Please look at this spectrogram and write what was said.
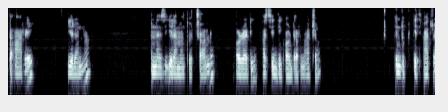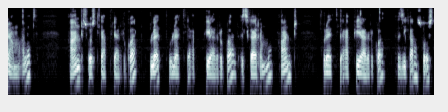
the array ይልና እነዚህ ኤሌመንቶች አሉ ኦልሬዲ አሴንዲንግ ኦርደር ናቸው ግን ዱፕሊኬት ናቸው። ያ ማለት አንድ ሶስት የአፕል አድርጓል፣ ሁለት ሁለት የአፕል አድርጓል። እዚህ ጋር ደግሞ አንድ ሁለት የአፕል አድርጓል። እዚህ ጋር ሶስት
